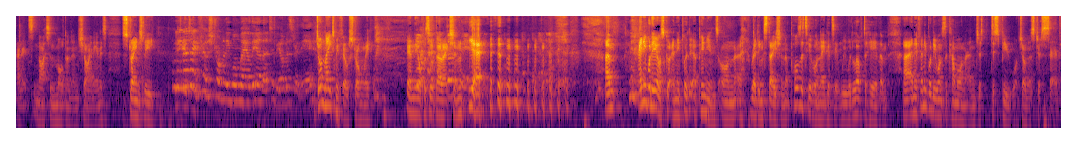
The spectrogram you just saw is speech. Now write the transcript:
and it's nice and modern and shiny, and it's strangely. I mean, I don't feel strongly one way or the other, to be honest with you. John makes me feel strongly in the opposite direction. Yeah. um, anybody else got any opinions on uh, Reading Station, a positive or negative? We would love to hear them. Uh, and if anybody wants to come on and just dispute what John has just said,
